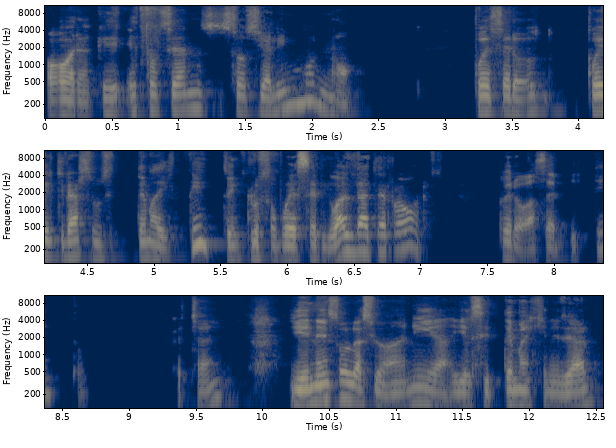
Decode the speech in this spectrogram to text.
Ahora, que esto sea socialismo, no. Puede, ser, puede crearse un sistema distinto, incluso puede ser igual de aterrador, pero va a ser distinto. ¿Cachai? Y en eso la ciudadanía y el sistema en general,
